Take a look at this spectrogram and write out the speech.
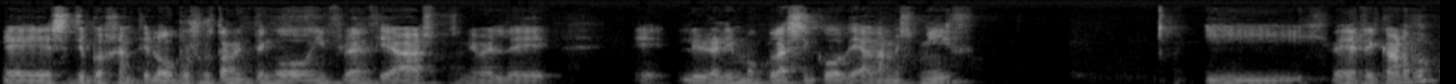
ese tipo de gente. Luego, por supuesto, también tengo influencias pues, a nivel de liberalismo clásico de Adam Smith y de Ricardo.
